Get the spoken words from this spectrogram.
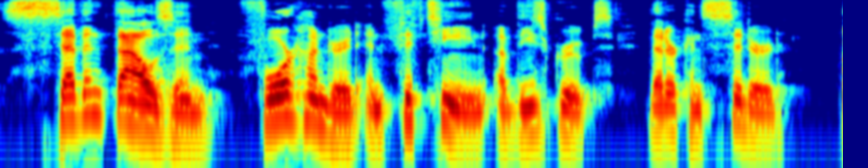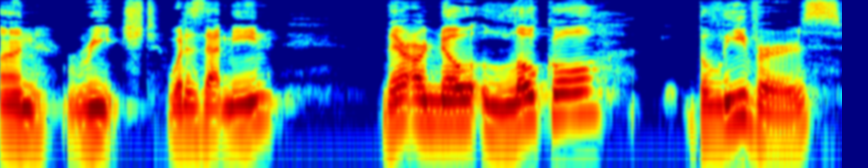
7,415 of these groups that are considered unreached. What does that mean? There are no local believers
